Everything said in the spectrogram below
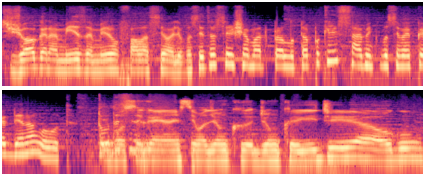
joga na mesa mesmo, fala assim, olha, você tá sendo chamado para lutar porque eles sabem que você vai perder na luta. Todo e você esse... ganhar em cima de um de um Creed é algo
